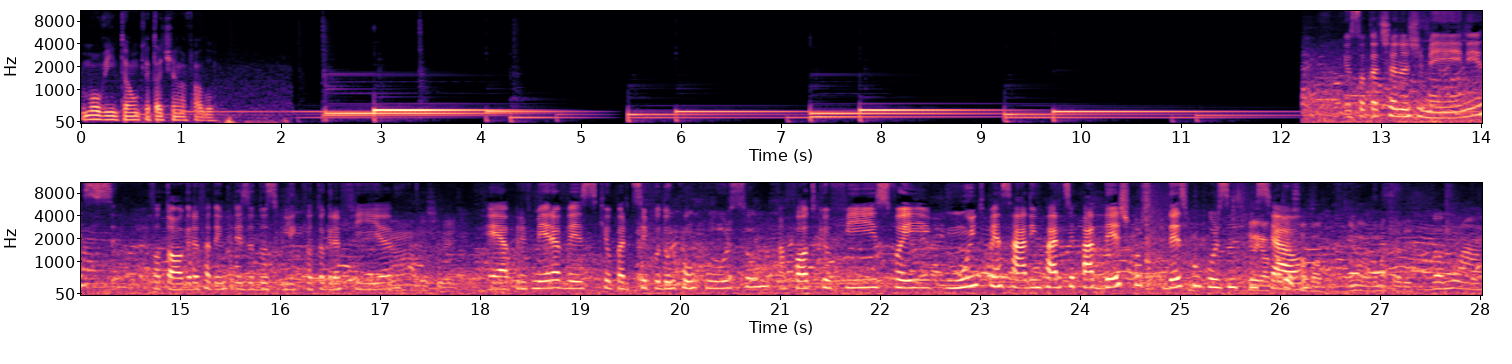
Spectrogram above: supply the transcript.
Vamos ouvir então o que a Tatiana falou. Eu sou Tatiana Jimenez, fotógrafa da empresa Doce Click Fotografia. Ah, é a primeira vez que eu participo de um concurso. A foto que eu fiz foi muito pensada em participar desse, curso, desse concurso em especial. Legal. Vamos, vamos ali. Vamos lá.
